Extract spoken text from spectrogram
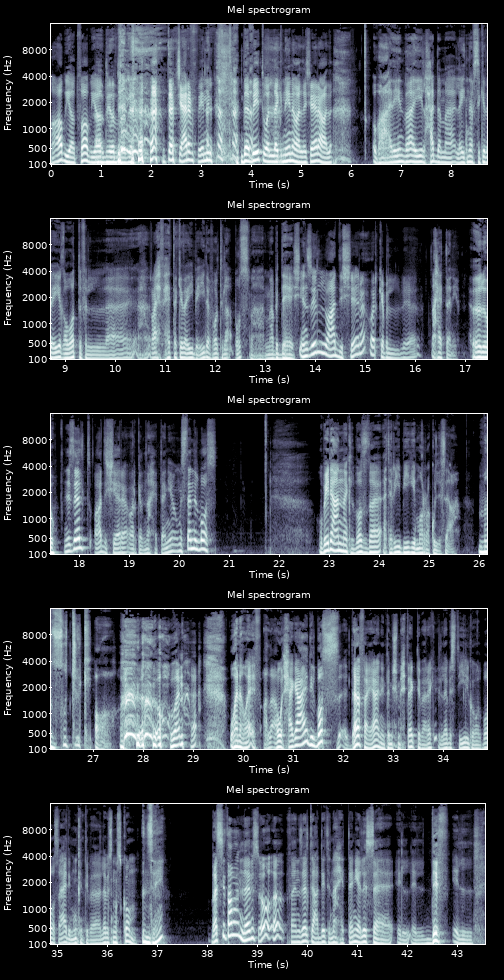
أبيض في أبيض أنت مش عارف فين ال... ده بيت ولا جنينة ولا شارع ولا وبعدين بقى إيه لحد ما لقيت نفسي كده إيه غوطت في رايح في حتة كده إيه بعيدة فقلت لا بص ما, ما بديهاش انزل وعدي الشارع واركب ال- الناحيه التانية. حلو. نزلت وعدي الشارع واركب الناحية التانية ومستني الباص. وبعيد عنك الباص ده أتاريه بيجي مرة كل ساعة. من صدقك آه. وأنا وأنا واقف أول حاجة عادي الباص دافع يعني. أنت مش محتاج تبقى لابس تقيل جوه الباص عادي ممكن تبقى لابس نص كم. إنزين؟ بس طبعا لابس اوه اوه فنزلت عديت الناحية التانية لسه ال- الدفء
